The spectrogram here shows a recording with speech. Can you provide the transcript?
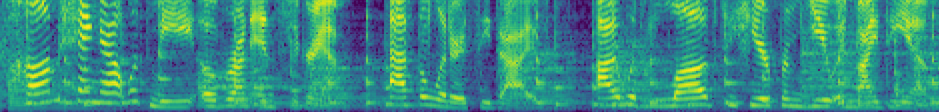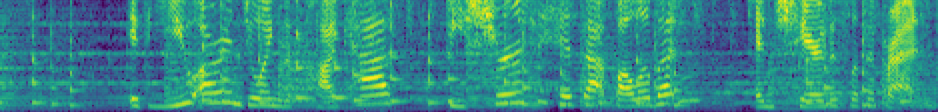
Come hang out with me over on Instagram at the Literacy Dive. I would love to hear from you in my DMs. If you are enjoying this podcast, be sure to hit that follow button and share this with a friend.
